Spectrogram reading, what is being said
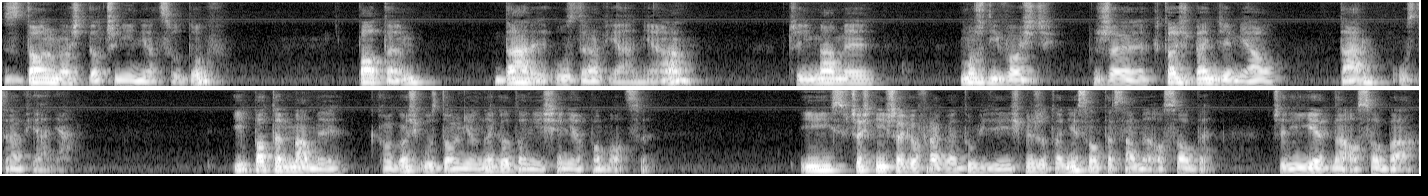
zdolność do czynienia cudów. Potem dary uzdrawiania, czyli mamy możliwość, że ktoś będzie miał dar uzdrawiania. I potem mamy kogoś uzdolnionego do niesienia pomocy. I z wcześniejszego fragmentu widzieliśmy, że to nie są te same osoby. Czyli jedna osoba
